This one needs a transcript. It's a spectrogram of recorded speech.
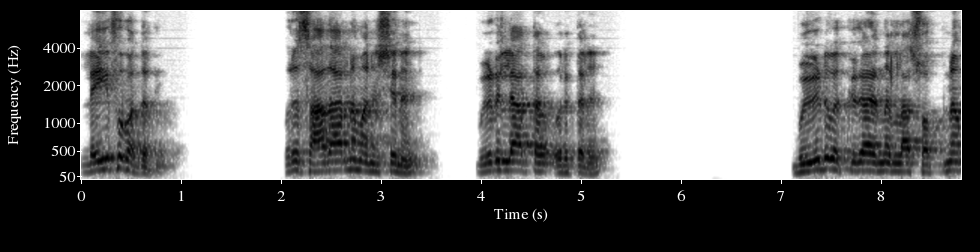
ലൈഫ് പദ്ധതി. ഒരു സാധാരണ മനുഷ്യന് വീടില്ലാത്ത ഒരുത്തന് വീട് വെക്കുക എന്നുള്ള സ്വപ്നം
